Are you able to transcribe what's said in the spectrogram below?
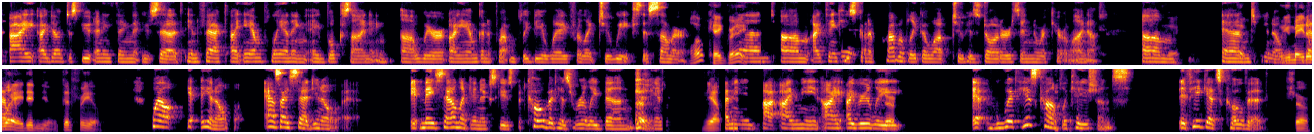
I I don't dispute anything that you said. In fact, I am planning a book signing uh, where I am going to probably be away for like two weeks this summer. Okay, great. And um, I think he's going to probably go up to his daughters in North Carolina. Um, okay. And you know, well, you made that, away, didn't you? Good for you. Well, you know, as I said, you know, it may sound like an excuse, but COVID has really been an issue yeah. I mean, I, I mean, I, I really, sure. uh, with his complications, if he gets COVID, sure.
